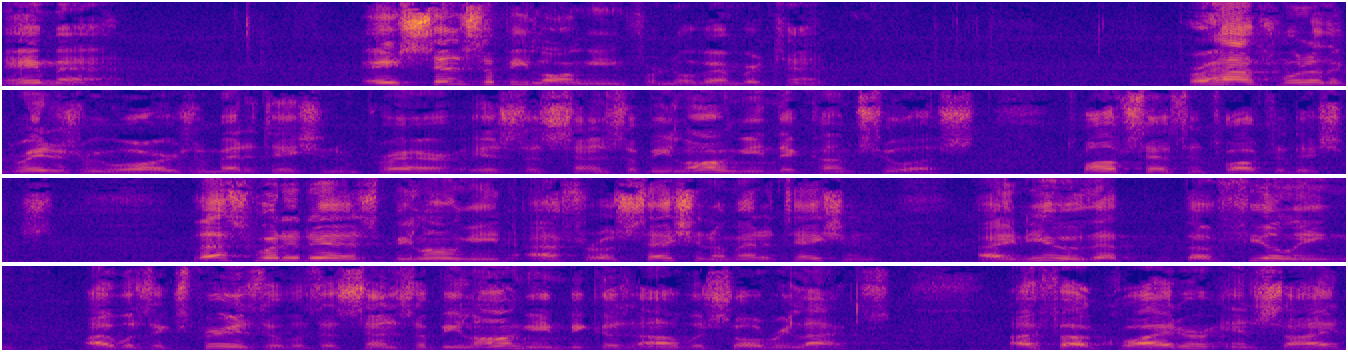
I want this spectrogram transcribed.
Amen. A sense of belonging for November 10th. Perhaps one of the greatest rewards of meditation and prayer is the sense of belonging that comes to us. 12 steps and 12 traditions. That's what it is, belonging. After a session of meditation, I knew that the feeling I was experiencing was a sense of belonging because I was so relaxed. I felt quieter inside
